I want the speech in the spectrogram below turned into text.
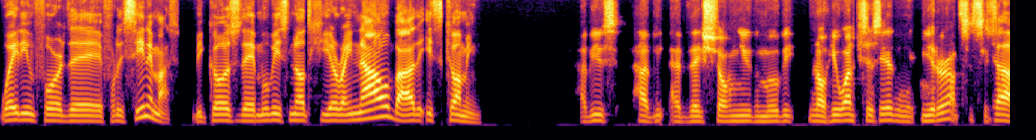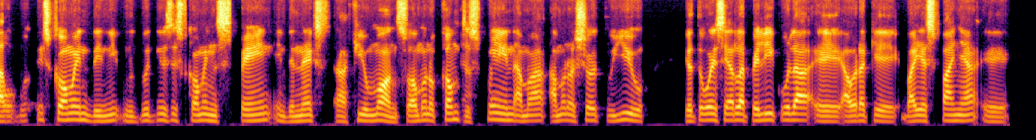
waiting for the for the cinemas because the movie is not here right now, but it's coming. Have you have have they shown you the movie? No, he wants to see it in the theater. Yeah. It's coming. The, new, the good news is coming in Spain in the next uh, few months. So I'm going to come to Spain. I'm I'm going to show it to you. Yo te voy a enseñar la película eh, ahora que vaya a España. Eh,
